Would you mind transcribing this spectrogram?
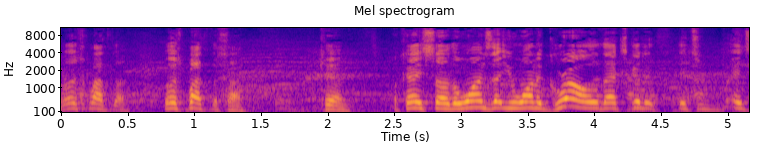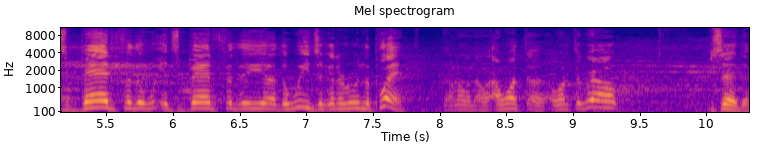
לא אכפת לה, לא אכפת לך. כן. Okay, so the ones that you want to grow, that's gonna, it's, it's bad for the, it's bad for the, uh, the weeds are gonna ruin the plant. No, no, no, I want, the, I want it to grow. בסדר.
